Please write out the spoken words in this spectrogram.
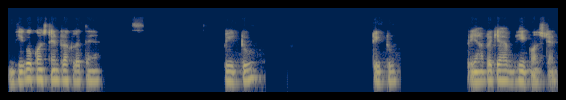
भी को कांस्टेंट रख लेते हैं पी टू टी टू तो यहाँ पे क्या है? भी कांस्टेंट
